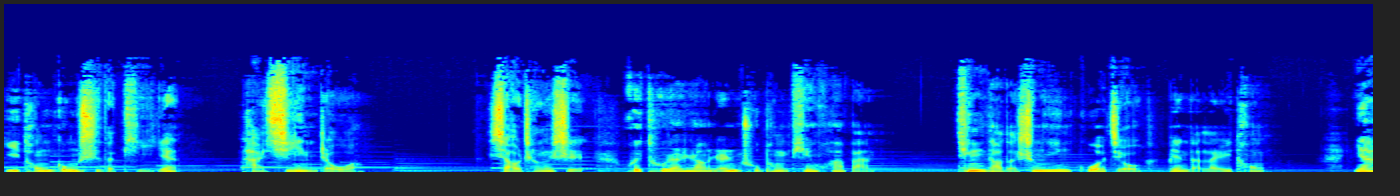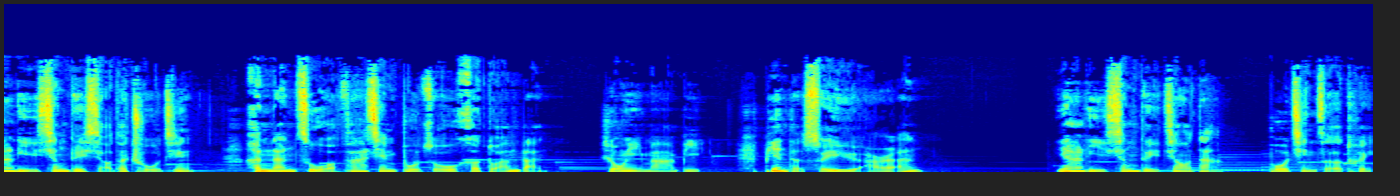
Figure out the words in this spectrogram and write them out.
一同共事的体验，它吸引着我。小城市会突然让人触碰天花板，听到的声音过久变得雷同，压力相对小的处境很难自我发现不足和短板，容易麻痹，变得随遇而安。压力相对较大。不进则退，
